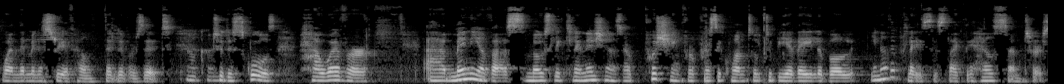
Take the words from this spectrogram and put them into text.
when the Ministry of Health delivers it Okay. to the schools. However, uh, many of us, mostly clinicians, are pushing for praziquantel to be available in other places like the health centers.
